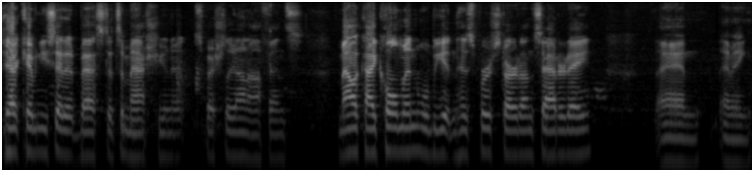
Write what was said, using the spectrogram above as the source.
Yeah, Kevin, you said it best. It's a mash unit, especially on offense. Malachi Coleman will be getting his first start on Saturday, and I mean,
